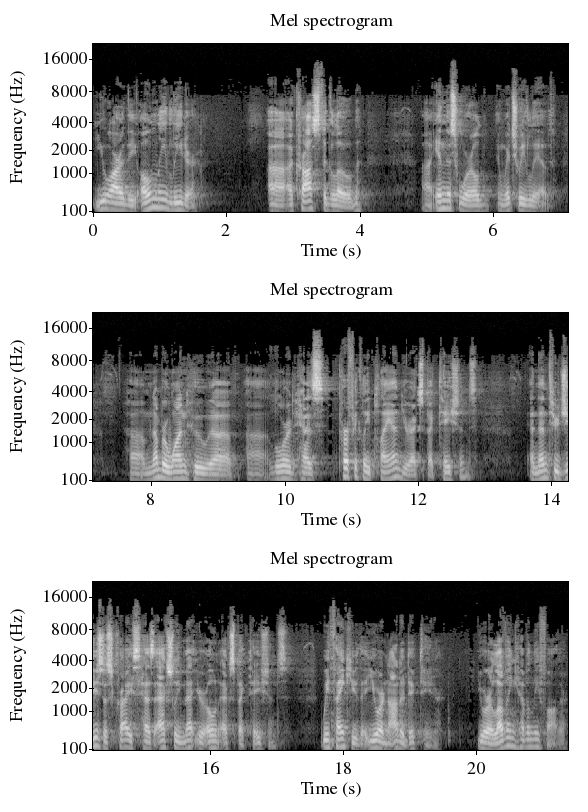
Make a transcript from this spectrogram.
you are the only leader uh, across the globe uh, in this world in which we live. Um, number one, who, uh, uh Lord, has perfectly planned your expectations, and then through Jesus Christ has actually met your own expectations. We thank you that you are not a dictator. You are a loving Heavenly Father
